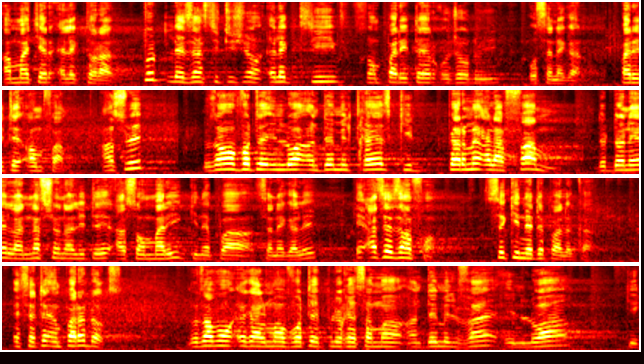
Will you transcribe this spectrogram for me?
en matière électorale. Toutes les institutions électives sont paritaires aujourd'hui au Sénégal. Parité homme-femme. Ensuite, nous avons voté une loi en 2013 qui permet à la femme de donner la nationalité à son mari qui n'est pas sénégalais et à ses enfants, ce qui n'était pas le cas. Et c'était un paradoxe. Nous avons également voté plus récemment en 2020 une loi qui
